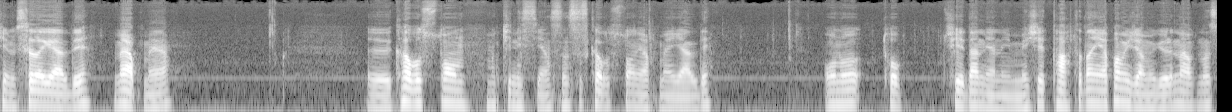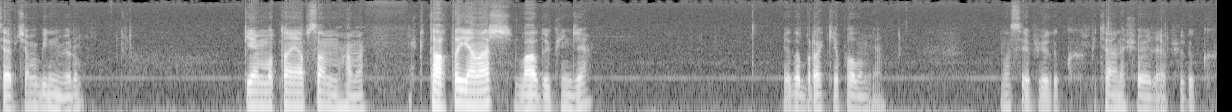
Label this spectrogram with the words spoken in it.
Şimdi sıra geldi ne yapmaya? Ee, cobblestone makinesi yani sınırsız cobblestone yapmaya geldi. Onu top şeyden yani meşe tahtadan yapamayacağımı göre ne yap nasıl yapacağımı bilmiyorum. Game moddan yapsam mı hemen? Çünkü tahta yanar lav dökünce. Ya da bırak yapalım ya. Nasıl yapıyorduk? Bir tane şöyle yapıyorduk.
